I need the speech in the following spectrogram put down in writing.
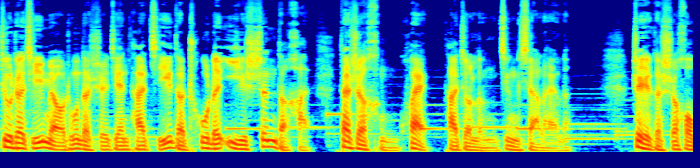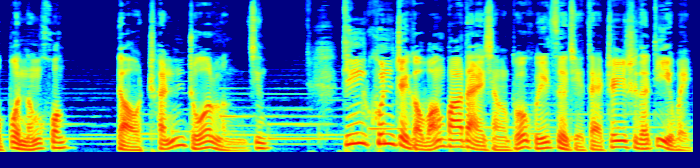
就这几秒钟的时间，他急得出了一身的汗，但是很快他就冷静下来了。这个时候不能慌，要沉着冷静。丁坤这个王八蛋想夺回自己在真市的地位，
